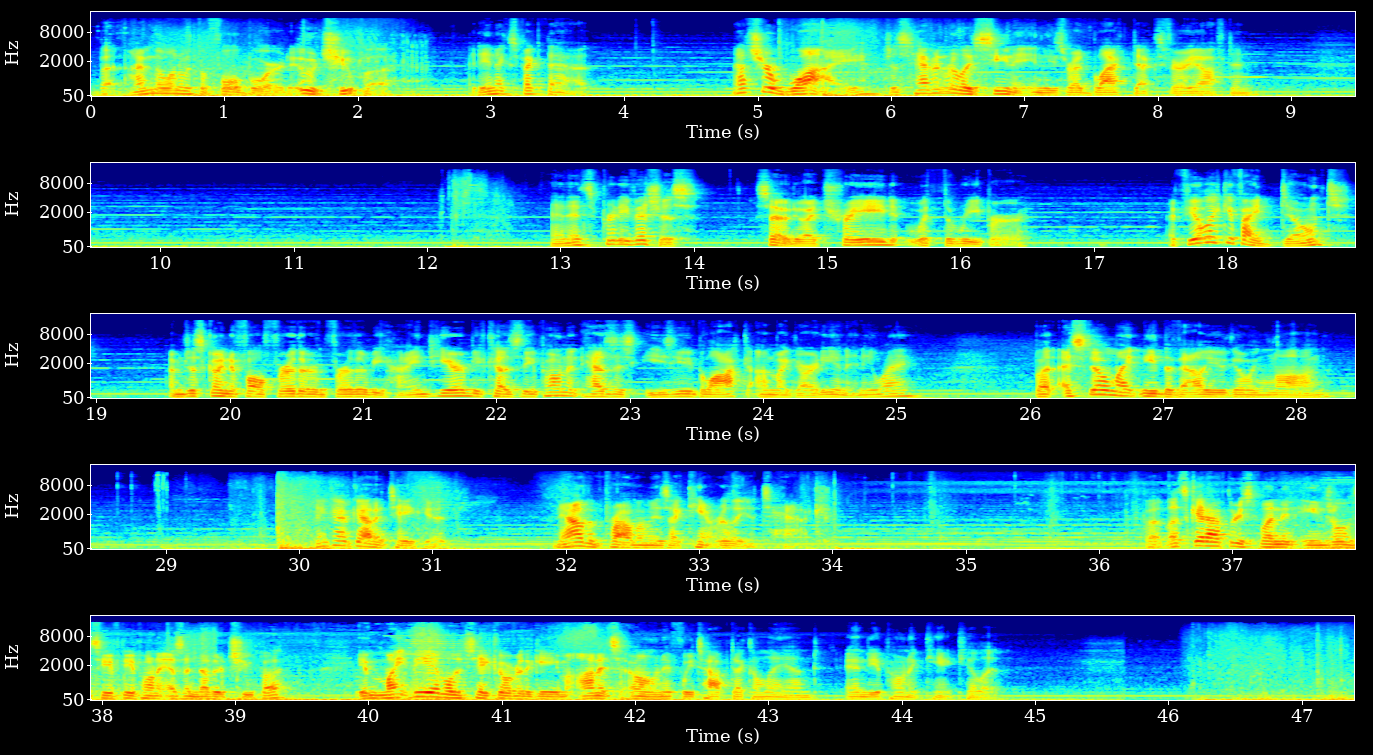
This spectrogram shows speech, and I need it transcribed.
but I'm the one with the full board. Ooh, Chupa. I didn't expect that. Not sure why, just haven't really seen it in these red-black decks very often. And it's pretty vicious. So, do I trade with the Reaper? I feel like if I don't, I'm just going to fall further and further behind here because the opponent has this easy block on my Guardian anyway. But I still might need the value going long I think I've got to take it. Now the problem is I can't really attack. But let's get out the Resplendent Angel and see if the opponent has another Chupa. It might be able to take over the game on its own if we top deck a land, and the opponent can't kill it.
